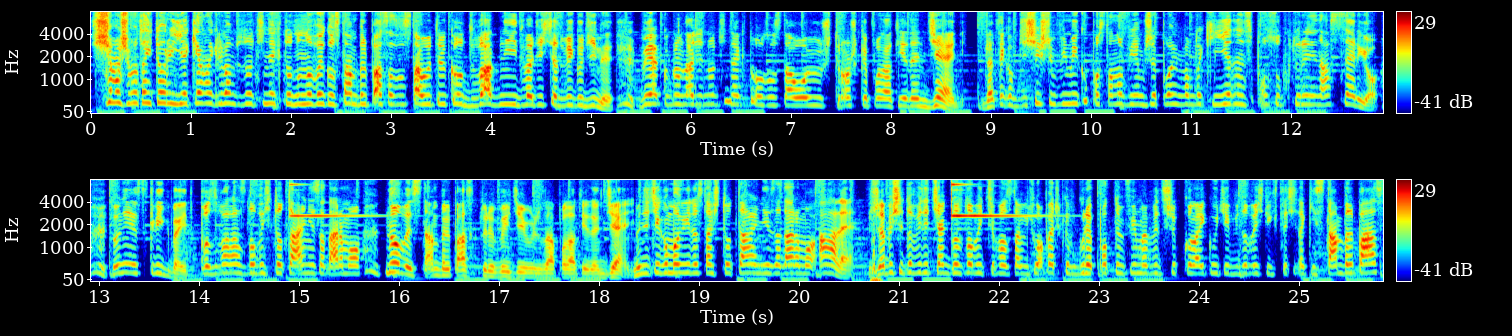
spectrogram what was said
Siema, siema Tajtori, jak ja nagrywam ten odcinek, to do nowego Stumble Passa zostały tylko 2 dni i 22 godziny. Wy jak oglądacie ten odcinek, to zostało już troszkę ponad jeden dzień. Dlatego w dzisiejszym filmiku postanowiłem, że powiem wam taki jeden sposób, który na serio, to nie jest clickbait, pozwala zdobyć totalnie za darmo nowy Stumble Pass, który wyjdzie już za ponad jeden dzień. Będziecie go mogli dostać totalnie za darmo, ale żeby się dowiedzieć jak go zdobyć, trzeba zostawić łapeczkę w górę pod tym filmem, więc szybko lajkujcie widzowie, jeśli chcecie taki Stumble Pass.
